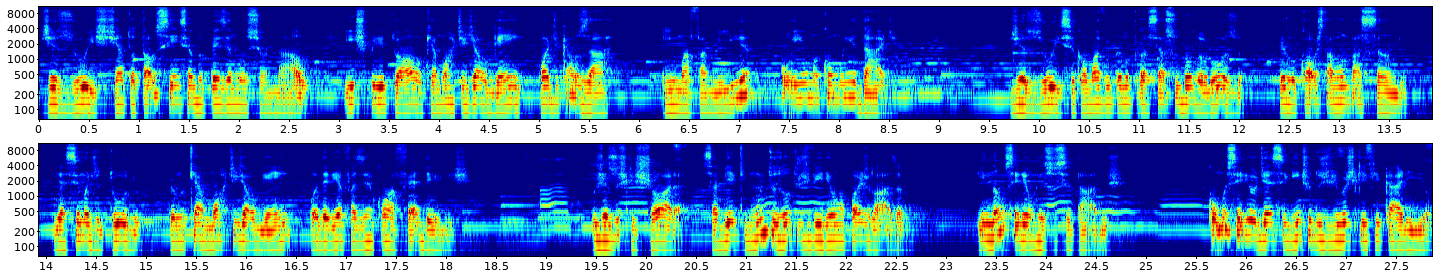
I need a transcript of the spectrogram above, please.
Jesus tinha total ciência do peso emocional e espiritual que a morte de alguém pode causar em uma família ou em uma comunidade. Jesus se comove pelo processo doloroso pelo qual estavam passando e, acima de tudo, pelo que a morte de alguém poderia fazer com a fé deles. O Jesus que chora sabia que muitos outros viriam após Lázaro e não seriam ressuscitados. Como seria o dia seguinte dos vivos que ficariam?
